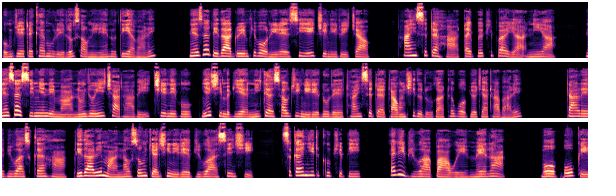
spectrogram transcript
ဘုံကျဲတိုက်ခိုက်မှုတွေလုပ်ဆောင်နေတယ်လို့သိရပါတယ်။နေဆက်ဒေသအတွင်းဖြစ်ပေါ်နေတဲ့စီရေးချီနေတွေကြောင့်ထိုင်းစစ်တပ်ဟာတိုက်ပွဲဖြစ်ပတ်ရာအနီးကနေဆက်စီးမြင့်တွေမှာလုံခြုံရေးချထားပြီးခြေနေကိုမျက်ရှိမပြတ်နီးကပ်စောင့်ကြည့်နေတယ်လို့လည်းထိုင်းစစ်တပ်တာဝန်ရှိသူတို့ကထုတ်ဖော်ပြောကြားထားပါတယ်။ တာလေဗျူဟာစကန်ဟာဒေသရင်းမှာနောက်ဆုံးကြန့်ရှိနေတဲ့ဗျူဟာအဆင့်ရှိစကန်ကြီးတစ်ခုဖြစ်ပြီးအဲ့ဒီဗျူဟာပါဝင်မဲလမော်ပိုးကေ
